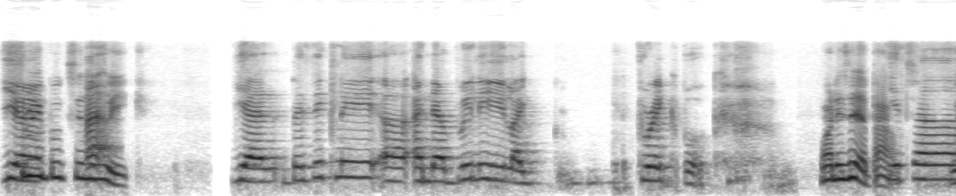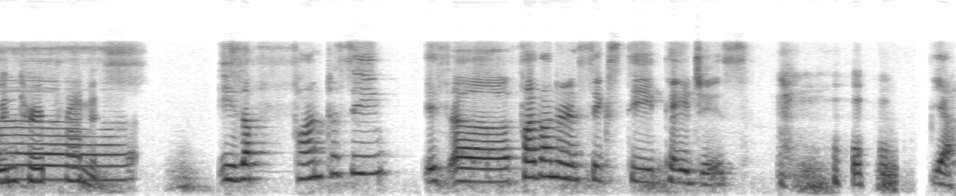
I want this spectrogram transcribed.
yeah. Three books in a Uh, week. Yeah, basically, uh, and they're really like brick book. What is it about? It's a Winter Promise. It's a fantasy. It's uh 560 pages. Yeah.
